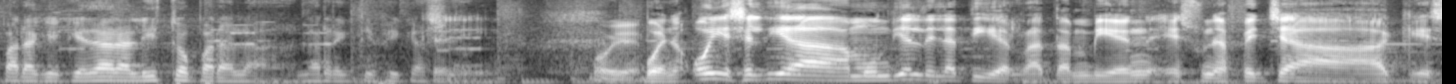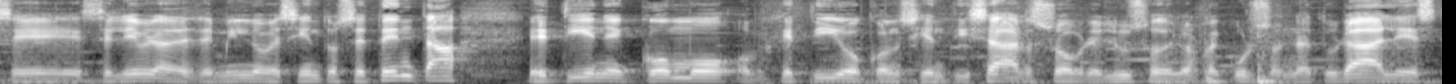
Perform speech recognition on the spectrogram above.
Para que quedara listo para la, rectificación. Muy bien. Bueno, hoy es el Día Mundial de la Tierra también. Es una fecha que se celebra desde 1970. Eh, tiene como objetivo concientizar sobre el uso de los recursos naturales,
